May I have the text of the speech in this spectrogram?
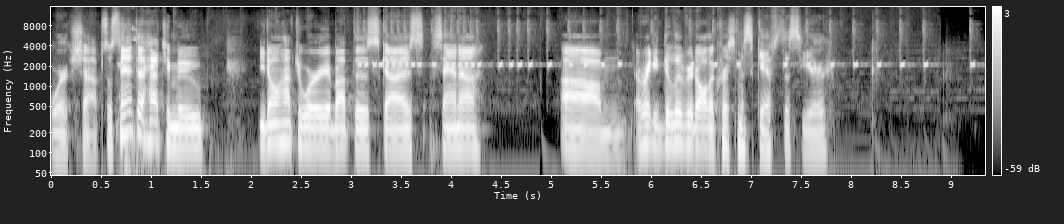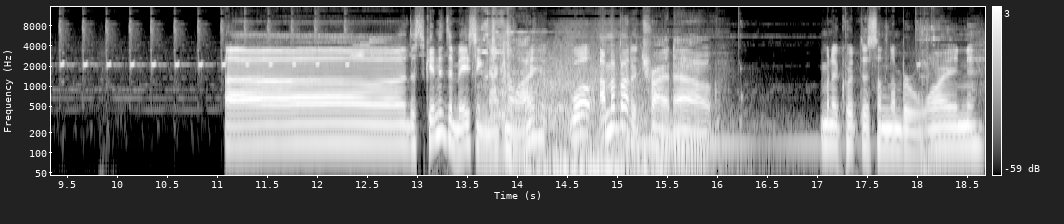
workshop. So Santa had to move. You don't have to worry about this, guys. Santa um already delivered all the Christmas gifts this year. Uh, the skin is amazing, not gonna lie. Well, I'm about to try it out. I'm gonna quit this on number one.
